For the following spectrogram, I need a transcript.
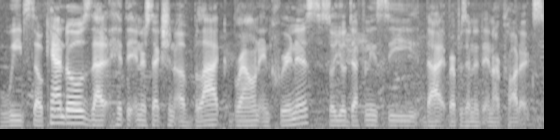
We sell candles that hit the intersection of black, brown, and queerness, so you'll definitely see that represented in our products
